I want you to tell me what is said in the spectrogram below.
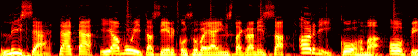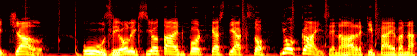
Lisää tätä ja muita sirkushuveja Instagramissa Ari Kohma Official. Uusi Oliks jotain podcast-jakso jokaisena arkipäivänä,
